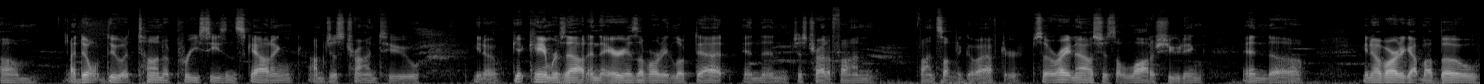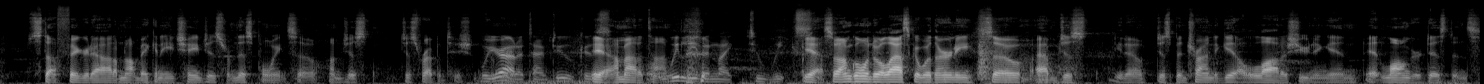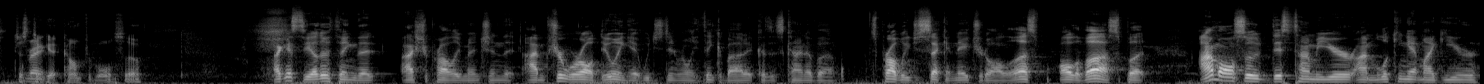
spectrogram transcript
um, I don't do a ton of preseason scouting. I'm just trying to, you know, get cameras out in the areas I've already looked at, and then just try to find find something to go after. So right now it's just a lot of shooting, and uh, you know, I've already got my bow stuff figured out. I'm not making any changes from this point, so I'm just just repetition. Well, you're there. out of time too. 'cause Yeah, I'm out of time. We leave in like two weeks. Yeah, so I'm going to Alaska with Ernie. So I'm just, you know, just been trying to get a lot of shooting in at longer distance just to get comfortable. So I guess the other thing that I should probably mention that I'm sure we're all doing it. We just didn't really think about it because it's kind of a it's probably just second nature to all of us, all of us. But I'm also this time of year I'm looking at my gear,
